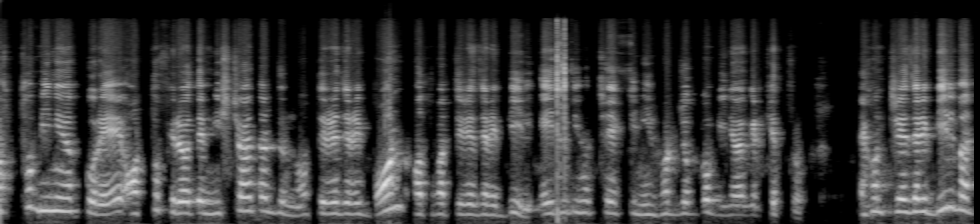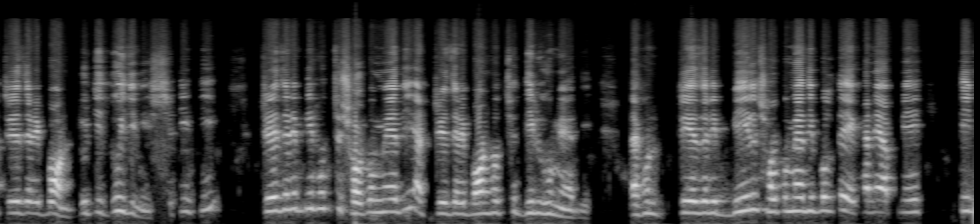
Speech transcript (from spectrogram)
অর্থ বিনিয়োগ করে অর্থ ফেরতের নিশ্চয়তার জন্য ট্রেজারি বন্ড অথবা ট্রেজারি বিল এই দুটি হচ্ছে একটি নির্ভরযোগ্য বিনিয়োগের ক্ষেত্র। এখন ট্রেজারি বিল বা ট্রেজারি বন্ড দুটি দুই জিনিস, সেটি কি? ট্রেজারি বিল হচ্ছে স্বল্পমেয়াদী আর ট্রেজারি বন্ড হচ্ছে দীর্ঘমেয়াদী। এখন ট্রেজারি বিল স্বল্পমেয়াদী বলতে এখানে আপনি তিন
